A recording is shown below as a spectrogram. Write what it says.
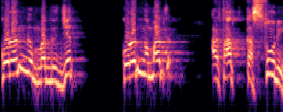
कुरंग मदजित कुरंग मद, अर्थात कस्तूरी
